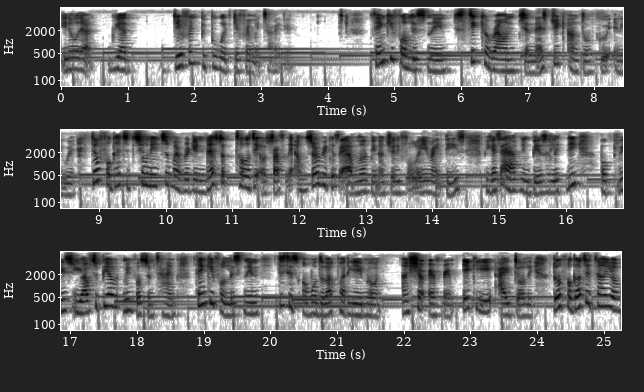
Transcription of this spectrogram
You know that we are different people with different mentality Thank you for listening. Stick around till next week and don't go anywhere. Don't forget to tune into my radio next Thursday or Saturday. I'm sorry because I have not been actually following my days because I have been busy lately. But please, you have to bear with me for some time. Thank you for listening. This is Omodolak Padiyemi on Anchor FM, aka Idoli. Don't forget to tell your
